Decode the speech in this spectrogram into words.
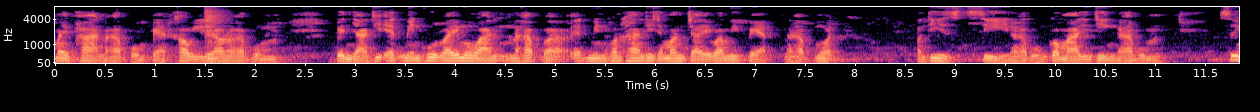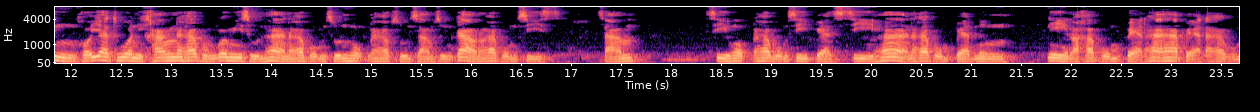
ไม่พลาดนะครับผม8เข้าอีกแล้วนะครับผมเป็นอย่างที่แอดมินพูดไว้เมื่อวานนะครับว่าแอดมินค่อนข้างที่จะมั่นใจว่ามี8นะครับงวดวันที่4นะครับผมก็มาจริงๆนะครับผมซึ่งขออนุญาตทวนอีกครั้งนะครับ ผมก็มี 05 นะครับผม 06 นะครับ 03 09 นะครับผม 43 46 นะครับผม 48 45 นะครับผม 81 นี่แหละครับผม8558นะครับผม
